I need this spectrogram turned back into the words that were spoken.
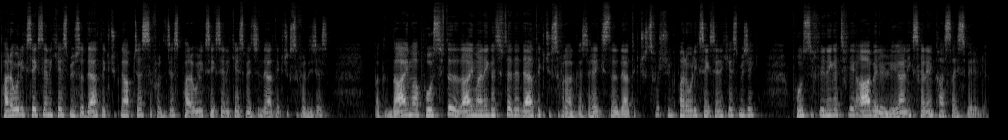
Parabol x eksenini kesmiyorsa delta küçük ne yapacağız? Sıfır diyeceğiz. Parabol x eksenini kesmediği için delta küçük sıfır diyeceğiz. Bakın daima pozitifte de daima negatifte de delta küçük sıfır arkadaşlar. Her ikisinde de delta küçük sıfır. Çünkü parabol x eksenini kesmeyecek. Pozitifliği negatifliği a belirliyor. Yani x karenin katsayısı belirliyor.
